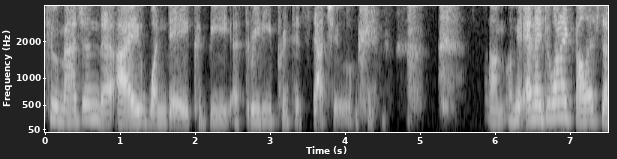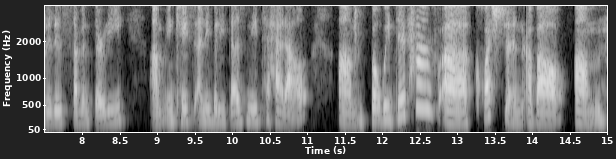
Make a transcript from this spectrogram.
to imagine that I one day could be a 3D printed statue. um, okay, and I do want to acknowledge that it is 7.30 um, in case anybody does need to head out. Um, but we did have a question about um,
